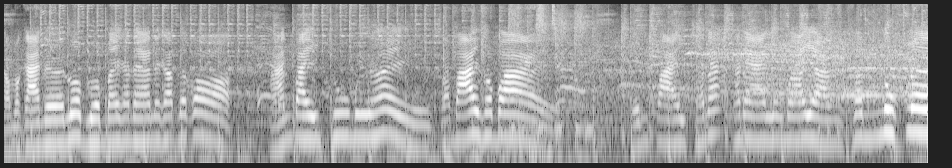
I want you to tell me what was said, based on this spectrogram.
กรรมการเดินรวบรวมใบคะแนนนะครับ แล้วก็หันไปชูมือให้สบายสบาย เป็นฝ่ายชนะคะแนนลงมาอย่างสนุกเลย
